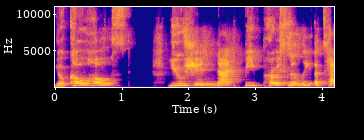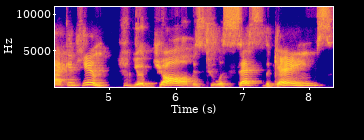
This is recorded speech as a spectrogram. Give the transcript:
your co-host. You should not be personally attacking him. Mm-hmm. Your job is to assess the games.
